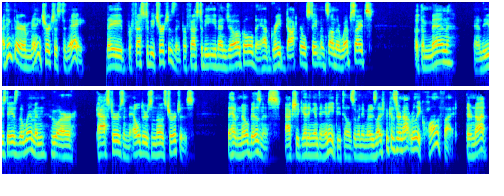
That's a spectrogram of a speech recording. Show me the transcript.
I think there are many churches today. They profess to be churches, they profess to be evangelical, they have great doctrinal statements on their websites. But the men, and these days the women, who are pastors and elders in those churches, they have no business actually getting into any details of anybody's life because they're not really qualified. They're not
